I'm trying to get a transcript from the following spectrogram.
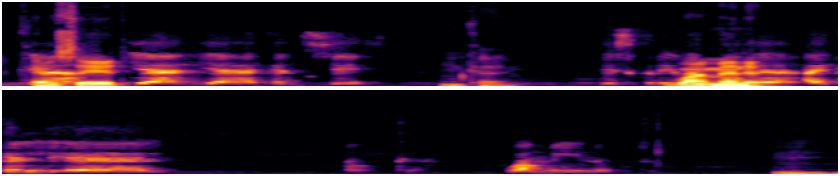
Can yeah? you see it? Yeah, yeah, I can see. Okay. Describe one minute. Uh, I can. Uh, one minute. Mm.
